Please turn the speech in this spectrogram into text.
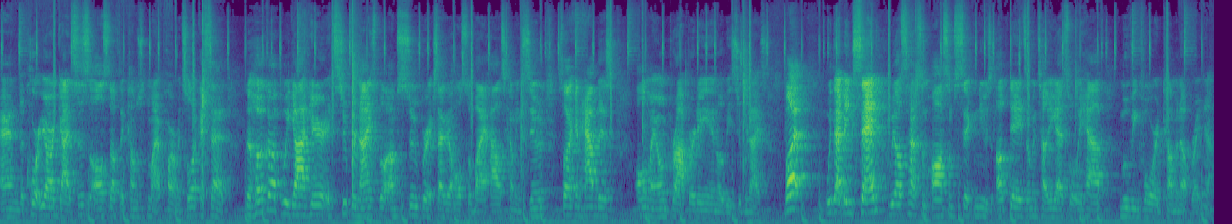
and the courtyard, guys. This is all stuff that comes with my apartment. So like I said, the hookup we got here, it's super nice, but I'm super excited to also buy a house coming soon, so I can have this all my own property and it'll be super nice. But with that being said, we also have some awesome sick news updates. I'm gonna tell you guys what we have moving forward coming up right now.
